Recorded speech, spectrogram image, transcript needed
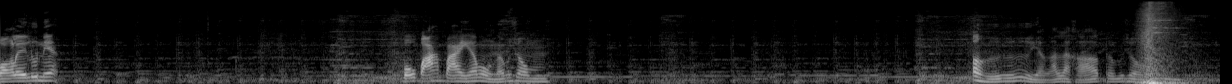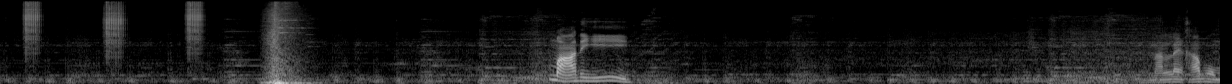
บอกเลยรุ่นเนี้ยโบ๊ะบ้าไปครับผมท่านผู้ชม อออย่างนั้นแหละครับท่านผู้ชม มาดีนั่นแหละครับผม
